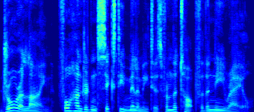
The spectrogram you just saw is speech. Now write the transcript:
Draw a line 460 mm from the top for the knee rail.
